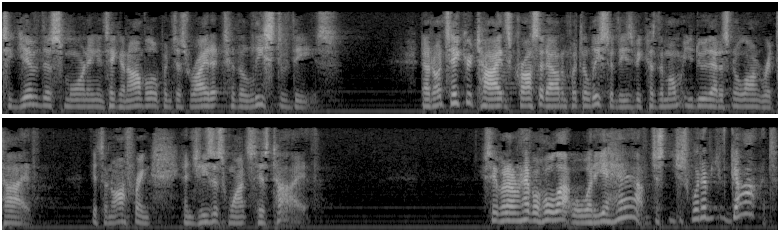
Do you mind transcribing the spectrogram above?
to give this morning and take an envelope and just write it to the least of these. Now, don't take your tithes, cross it out, and put the least of these because the moment you do that, it's no longer a tithe. It's an offering, and Jesus wants his tithe. You say, but I don't have a whole lot. Well, what do you have? Just, just whatever you've got.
